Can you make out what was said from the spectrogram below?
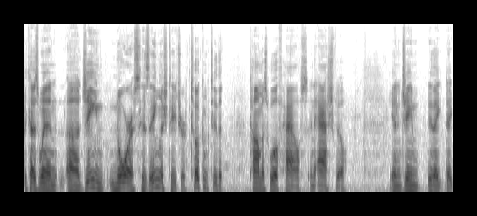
because when uh, Gene Norris, his English teacher, took him to the Thomas Wolfe house in Asheville, and Gene, they, they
